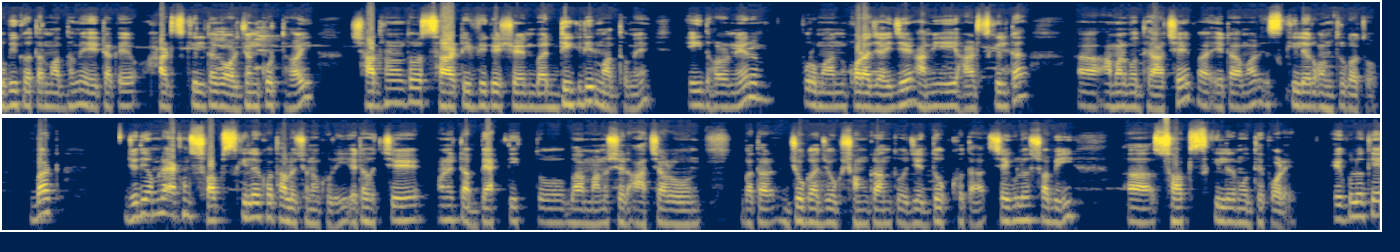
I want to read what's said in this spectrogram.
অভিজ্ঞতার মাধ্যমে এটাকে হার্ড স্কিলটাকে অর্জন করতে হয়। সাধারণত সার্টিফিকেশন বা ডিগ্রির মাধ্যমে এই ধরনের প্রমাণ করা যায় যে আমি এই হার্ড স্কিলটা আমার মধ্যে আছে বা এটা আমার স্কিলের অন্তর্গত। বাট যদি আমরা এখন সফট স্কিলের কথা আলোচনা করি, এটা হচ্ছে অনেকটা ব্যক্তিত্ব বা মানুষের আচরণ বা তার যোগাযোগ সংক্রান্ত যে দক্ষতা, সেগুলো সবই সফট স্কিলের মধ্যে পড়ে। এগুলোকে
